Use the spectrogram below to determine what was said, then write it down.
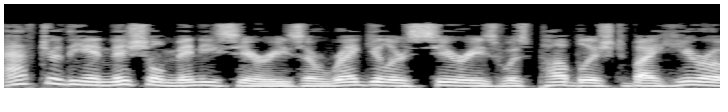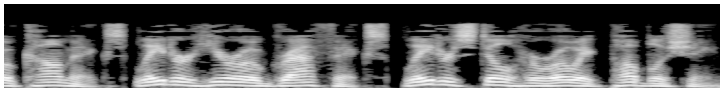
After the initial miniseries a regular series was published by Hero Comics later Hero Graphics, later still Heroic Publishing.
